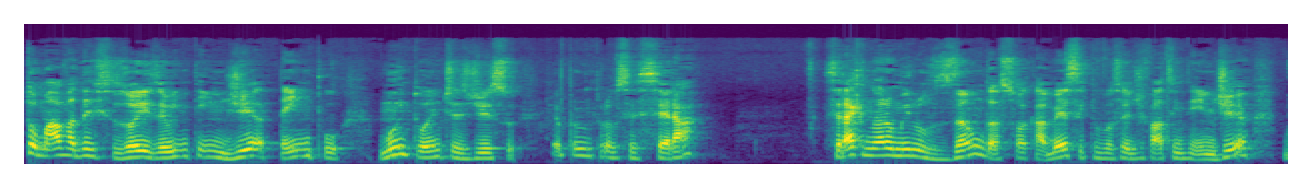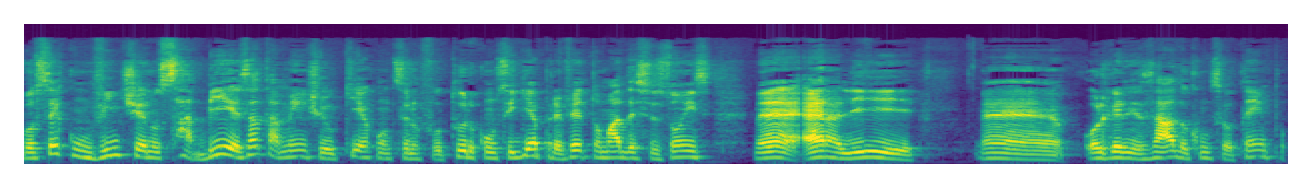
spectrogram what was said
tomava decisões, eu entendia tempo muito antes disso. Eu pergunto para você, será? Será que não era uma ilusão da sua cabeça que você de fato entendia? Você com 20 anos sabia exatamente o que ia acontecer no futuro, conseguia prever, tomar decisões, né? era ali é, organizado com o seu tempo?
